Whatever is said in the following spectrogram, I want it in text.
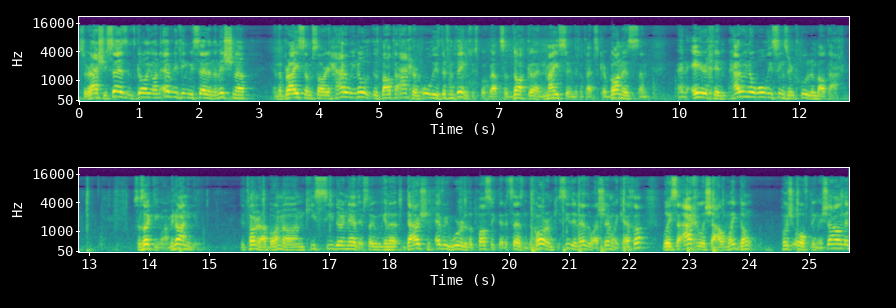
So Rashi says it's going on everything we said in the Mishnah, in the Brisa, I'm sorry. How do we know that there's Baal Ta'acher and all these different things? We spoke about Tzedakah and Meiser and different types of Karbonis and, and Eirchin. How do we know all these things are included in Baal Ta'acher? So Zok Dimar, Mina Hani Mili. The Tanur Rabbanon Kisidar Neder. So we're going to darshan every word of the pasuk that it says in Devarim Kisidar Neder Hashem Lekecha Lo Yisa'ach L'Shalom. Don't push off being L'Shalom.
